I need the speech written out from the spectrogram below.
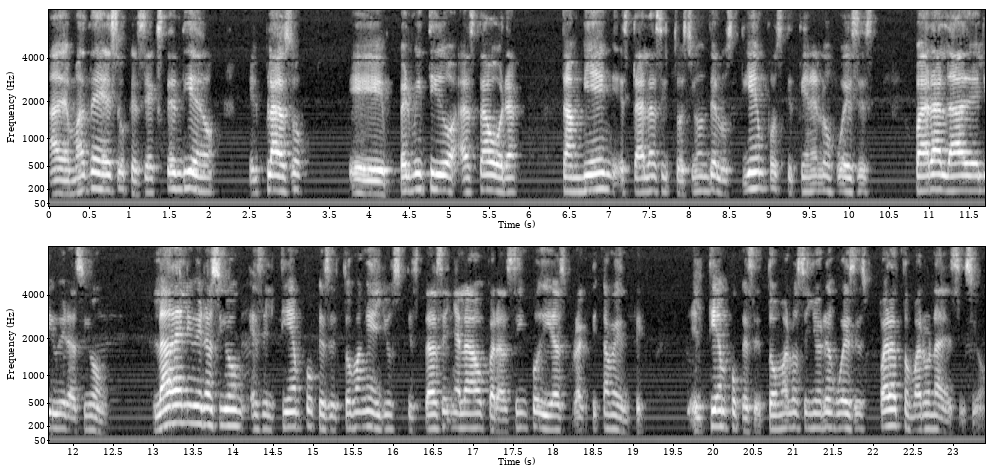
Además de eso, que se ha extendido el plazo eh, permitido hasta ahora, también está la situación de los tiempos que tienen los jueces para la deliberación. La deliberación es el tiempo que se toman ellos, que está señalado para cinco días prácticamente, el tiempo que se toman los señores jueces para tomar una decisión.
